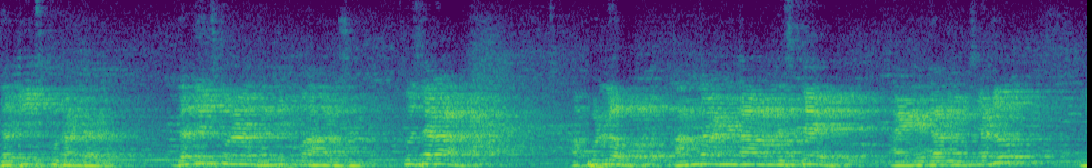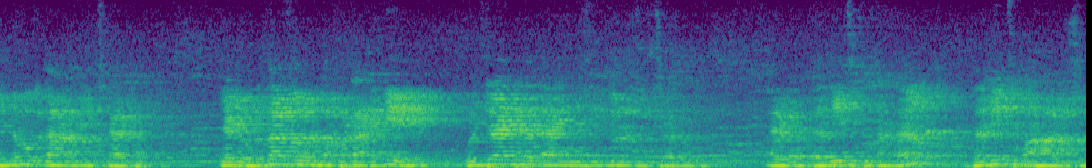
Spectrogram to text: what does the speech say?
దర్శించుకుని అంటారు. దర్శించుకున్నాడు దర్శించు మహర్షి. చూసారా అప్పుడులో అందరూ అన్ని దానాలు ఇస్తే ఆయన ఏ దానం ఇచ్చాడు? వెన్నుముక దానం ఇచ్చాడు నేడు వృద్ధాశ్రమం చంపడానికి వజ్రాయుధ దాని సిద్ధులను ఇచ్చాడు. ఆ యొక్క దదీచుకున్నాడు దదీచు మహర్షి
